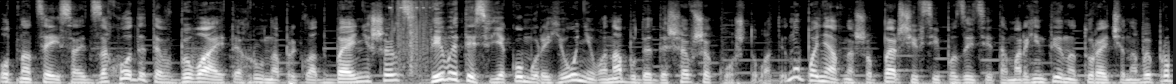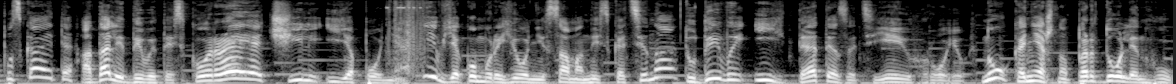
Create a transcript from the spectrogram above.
От на цей сайт заходите, вбиваєте гру, наприклад, Banishers, дивитесь, в якому регіоні вона буде дешевше коштувати. Ну, понятно, що перші всі позиції там Аргентина, Туреччина ви пропускаєте, а далі дивитесь Корея, Чилі і Японія. І в якому регіоні сама низька ціна, туди ви і йдете за цією грою. Ну, звісно, пердолінгу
